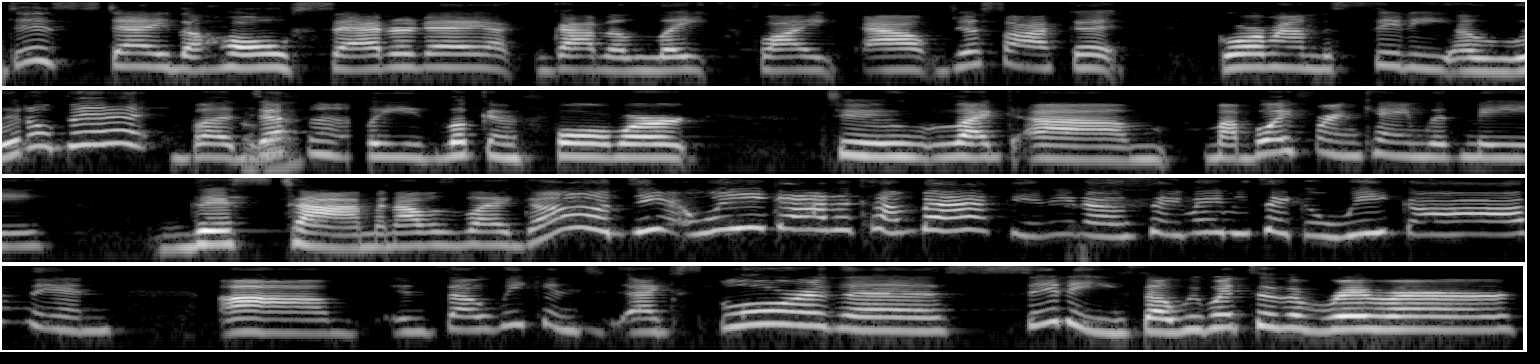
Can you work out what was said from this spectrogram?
did stay the whole Saturday. I got a late flight out just so I could go around the city a little bit, but Okay. definitely looking forward to like um my boyfriend came with me this time and I was like, "Oh dear, we got to come back and you know, say maybe take a week off and um and so we can explore the city." So we went to the river,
